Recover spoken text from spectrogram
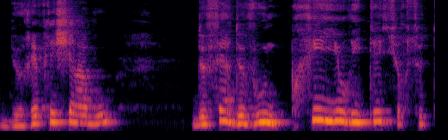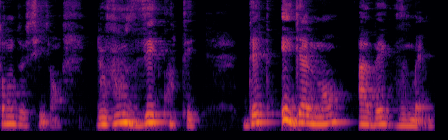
de réfléchir à vous, de faire de vous une priorité sur ce temps de silence, de vous écouter, d'être également avec vous-même.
